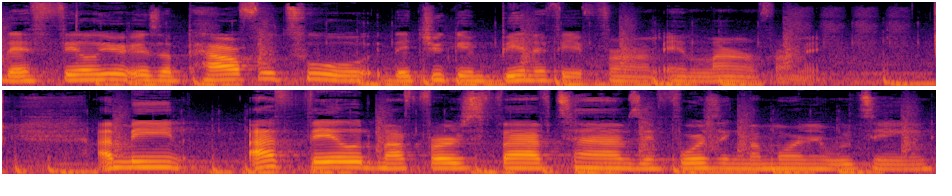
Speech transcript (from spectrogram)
that failure is a powerful tool that you can benefit from and learn from it. I mean, I failed my first five times enforcing my morning routine,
